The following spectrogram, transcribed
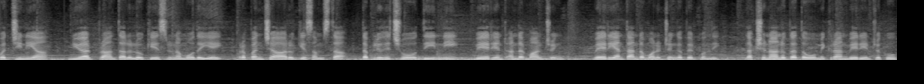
వర్జీనియా న్యూయార్క్ ప్రాంతాలలో కేసులు నమోదయ్యాయి. ప్రపంచ ఆరోగ్య సంస్థ డబ్ల్యూహెచ్ఓ దీన్ని variant under monitoring variant under మానిటరింగ్గా పేర్కొంది. లక్షణాలు గత ఒమిక్రాన్ వేరియంట్లకు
